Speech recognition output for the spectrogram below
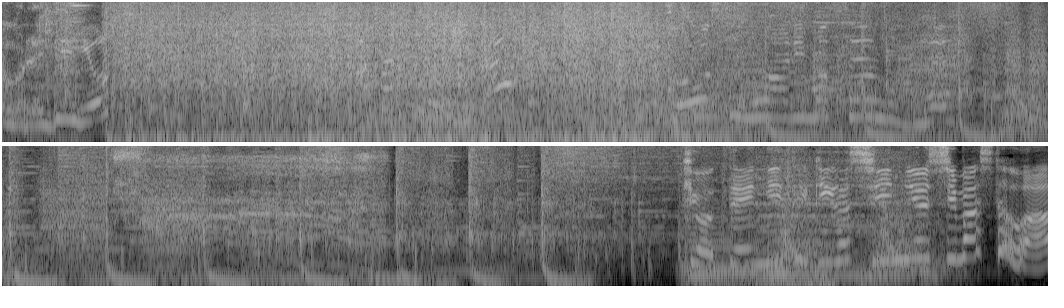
これでよ。しどうしもありませんわね。拠点に敵が侵入しましたわ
